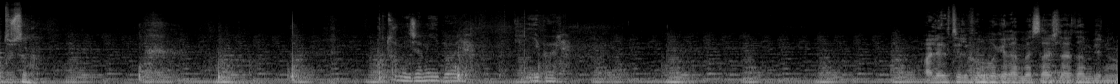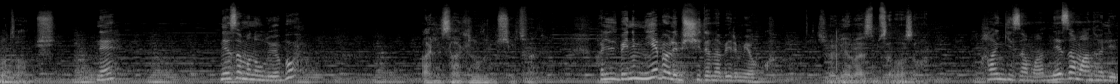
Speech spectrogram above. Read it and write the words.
otursana. oturmayacağım iyi böyle. İyi böyle. Alev telefonuma gelen mesajlardan birini not almış. Ne? Ne zaman oluyor bu? Aylin sakin olur musun lütfen? Halil benim niye böyle bir şeyden haberim yok? Söyleyemezdim sana o zaman. Hangi zaman? Ne zaman Halil?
